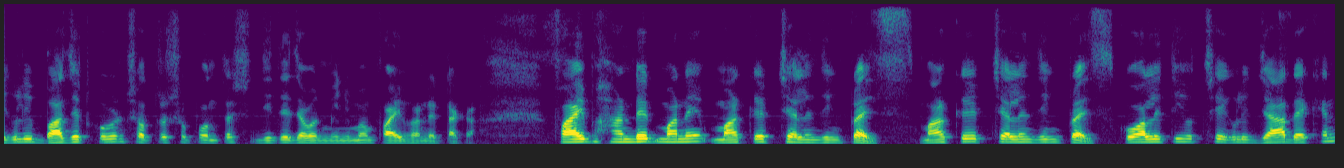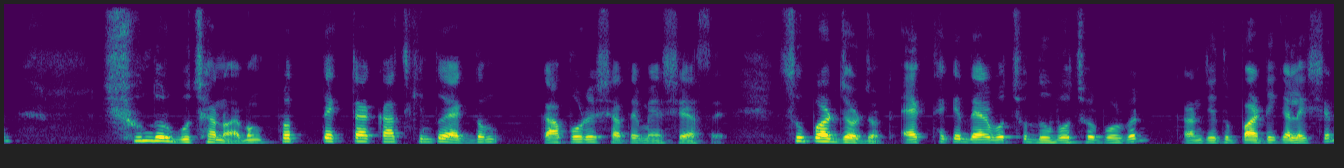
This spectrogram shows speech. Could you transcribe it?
এগুলি বাজেট করবেন সতেরোশো পঞ্চাশ, জিতে যাবেন মিনিমাম ফাইভ হান্ড্রেড টাকা। ফাইভ হান্ড্রেড মানে market challenging price market challenging price quality হচ্ছে এগুলি যা দেখেন সুন্দর গুছানো এবং প্রত্যেকটা কাজ কিন্তু একদম কাপড়ের সাথে মেশে আছে। সুপার জর্জট, এক থেকে দেড় বছর, দু বছর পরবেন, কারণ যেহেতু পার্টি কালেকশন,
